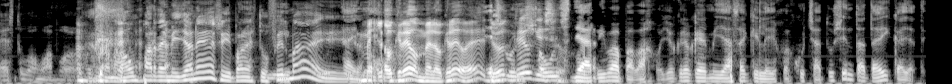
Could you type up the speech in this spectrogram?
estuvo guapo. Toma un par de millones y pones tu firma y... Me lo creo, me lo creo, ¿eh? Yo creo que eso... de arriba para abajo. Yo creo que Miyazaki le dijo, escucha, tú siéntate ahí y cállate.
